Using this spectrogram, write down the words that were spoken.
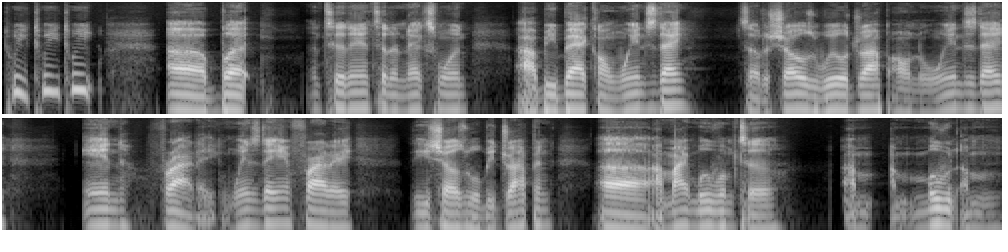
Tweet, tweet, tweet. Uh, but until then, to the next one, I'll be back on Wednesday. So the shows will drop on Wednesday and Friday. Wednesday and Friday, these shows will be dropping. Uh, I might move them to. I'm I'm moving. I'm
